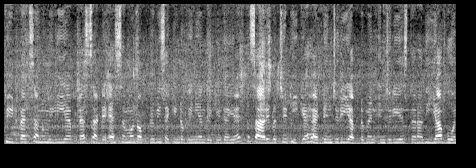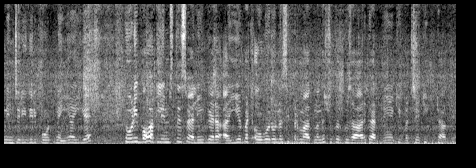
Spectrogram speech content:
ਫੀਡਬੈਕ ਸਾਨੂੰ ਮਿਲੀ ਹੈ ਪਲੱਸ ਸਾਡੇ ਐਸਐਮਓ ਡਾਕਟਰ ਵੀ ਸੈਕਿੰਡ ਓਪੀਨੀਅਨ ਦੇ ਕੇ ਗਏ ਹੈ ਤਾਂ ਸਾਰੇ ਬੱਚੇ ਠੀਕ ਹੈ ਹੈਡ ਇੰਜਰੀ ਐਬਡੋਮਨ ਇੰਜਰੀ ਇਸ ਤਰ੍ਹਾਂ ਦੀ ਜਾਂ ਬੋਨ ਇੰਜਰੀ ਦੀ ਰਿਪੋਰਟ ਨਹੀਂ ਆਈ ਹੈ। ਥੋੜੀ ਬਹੁਤ ਲਿੰਬਸ ਤੇ ਸਵੈਲਿੰਗ ਵਗੈਰਾ ਆਈ ਹੈ ਬਟ ਓਵਰਆਲ ਅਸੀਂ ਪ੍ਰਮਾਤਮਾ ਦਾ ਸ਼ੁਕਰਗੁਜ਼ਾਰ ਕਰਦੇ ਹਾਂ ਕਿ ਬੱਚੇ ਠੀਕ ਠਾਕ ਹੈ।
